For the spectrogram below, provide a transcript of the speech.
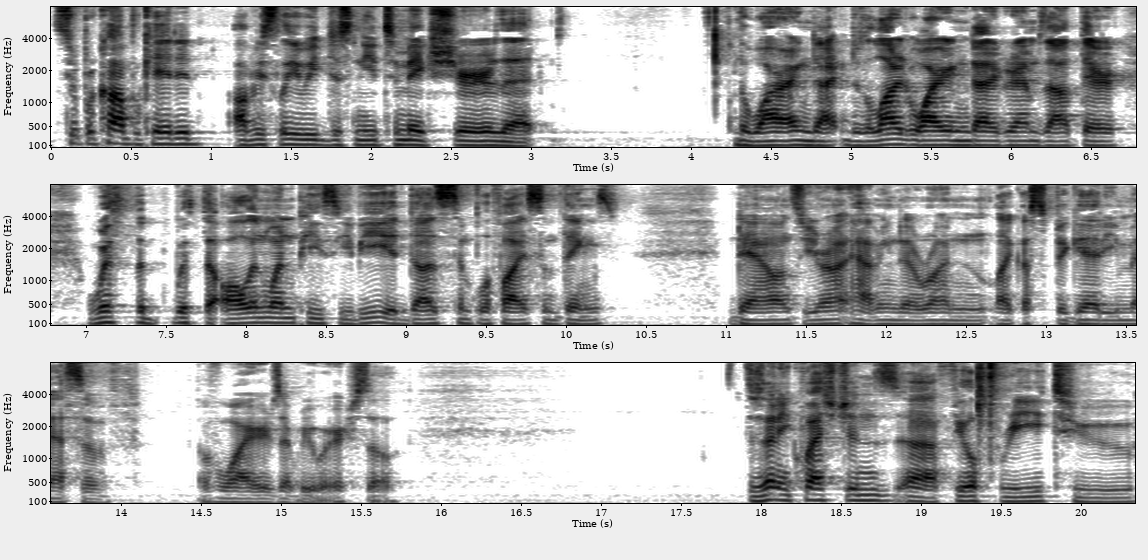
super complicated. Obviously, we just need to make sure that the wiring there's a lot of wiring diagrams out there with the with the all-in-one PCB it does simplify some things down so you're not having to run like a spaghetti mess of of wires everywhere. So if there's any questions uh, feel free to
